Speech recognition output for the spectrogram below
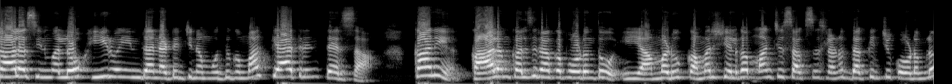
చాలా సినిమాల్లో హీరోయిన్గా నటించిన ముద్దుగుమ్మ క్యాథరిన్ తెర్సా. కానీ కాలం కలిసి రాకపోవడంతో ఈ అమ్మడు కమర్షియల్గా మంచి సక్సెస్లను దక్కించుకోవడంలో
